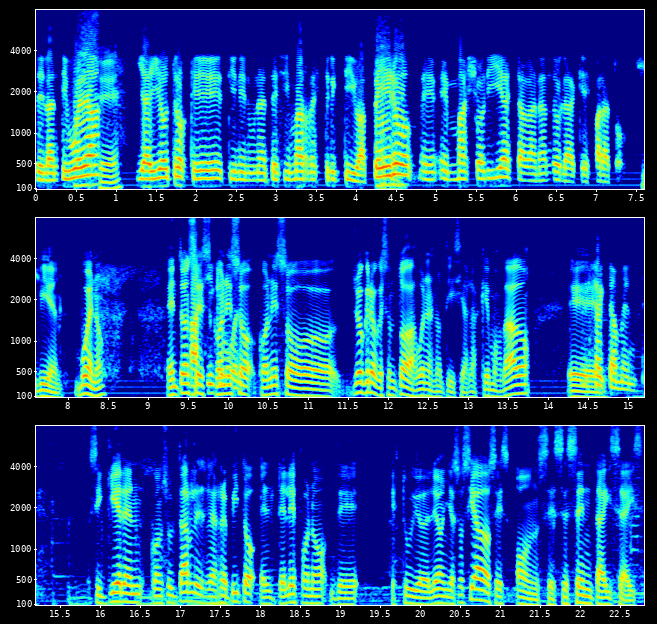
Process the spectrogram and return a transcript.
de la antigüedad, y hay otros que tienen una tesis más restrictiva, pero eh, en mayoría está ganando la que es para todos. Bien, bueno. Entonces, Así con bueno. eso, con eso, yo creo que son todas buenas noticias las que hemos dado. Eh, Exactamente. Si quieren consultarles, les repito, el teléfono de Estudio de León y Asociados es 11 66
